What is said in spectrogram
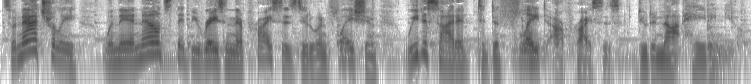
So naturally, when they announced they'd be raising their prices due to inflation, we decided to deflate our prices due to not hating you.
